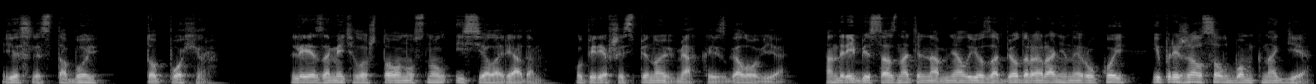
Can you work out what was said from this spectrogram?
«Если с тобой, то похер». Лея заметила, что он уснул и села рядом, уперевшись спиной в мягкое изголовье. Андрей бессознательно обнял ее за бедра раненой рукой и прижался лбом к ноге.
